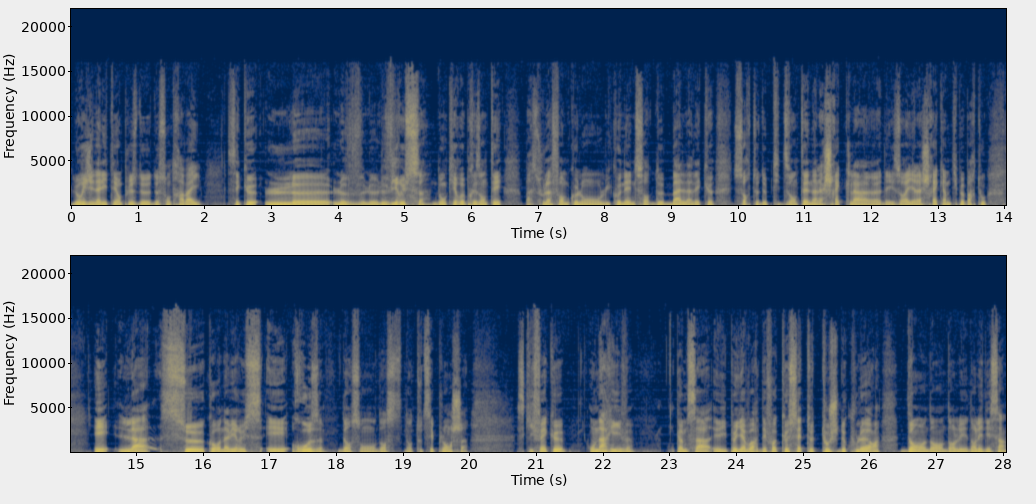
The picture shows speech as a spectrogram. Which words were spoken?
l'originalité en plus de son travail, c'est que le, le, le- virus donc est représenté bah, sous la forme que l'on lui connaît, une sorte de balle avec euh, une sorte de petites antennes à la Shrek, là, euh, des oreilles à la Shrek un petit peu partout. Et là, ce coronavirus est rose dans, son, dans, dans toutes ses planches, ce qui fait que on arrive comme ça, et il peut y avoir des fois que cette touche de couleur dans, dans, dans, les, dans les dessins.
